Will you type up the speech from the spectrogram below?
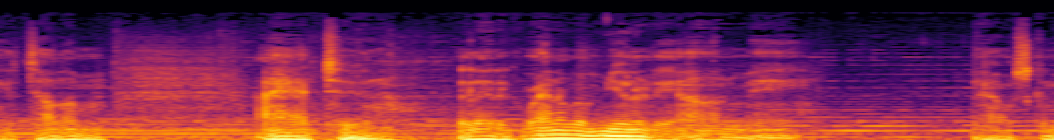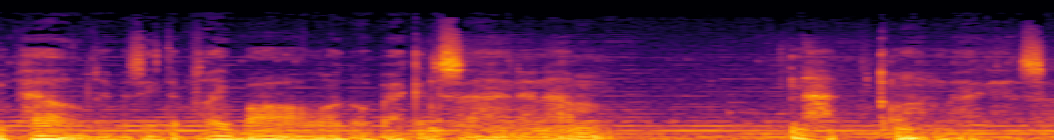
You tell them I had to. They laid a grant of immunity on me. I was compelled. It was either play ball or go back inside, and I'm not going back inside.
